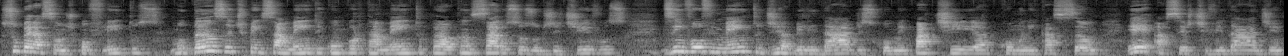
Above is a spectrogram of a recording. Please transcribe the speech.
Superação de conflitos, mudança de pensamento e comportamento para alcançar os seus objetivos, desenvolvimento de habilidades como empatia, comunicação e assertividade,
